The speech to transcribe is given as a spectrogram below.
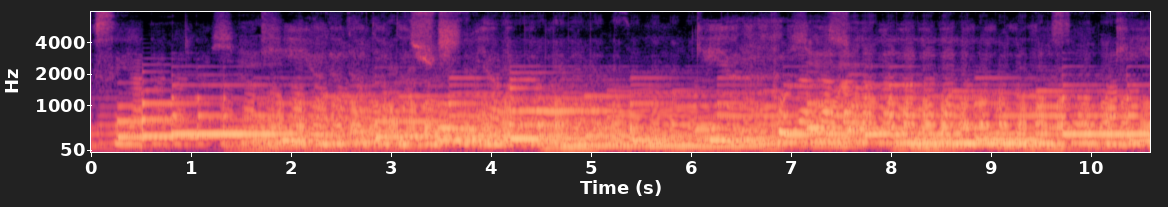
升呀哒哒哒哒哒，提呀哒哒哒哒，数呀哒哒哒哒，苦啦啦啦啦啦啦啦啦啦啦。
